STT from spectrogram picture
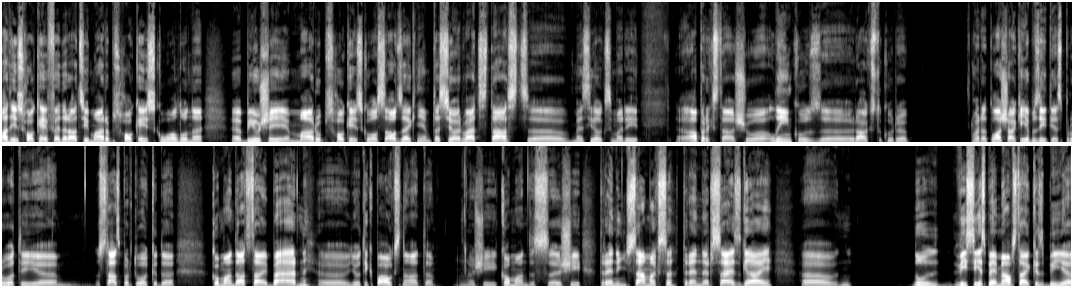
Latvijas Hokeja federāciju, Mārupas Hokeja skolu un uh, bijušajiem Mārupas Hokeja skolas audzēkņiem. Tas jau ir vecs stāsts. Uh, Mēs ieliksim arī aprakstā šo linku uz uh, rakstu, kur varat plašāk iepazīties. Proti, uh, stāsts par to, ka uh, komanda atstāja bērni, uh, jo tika paaugstināta šī komandas, šī treniņu samaksa, treneris aizgāja. Nu, visi iespējami apstākļi, kas bija,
